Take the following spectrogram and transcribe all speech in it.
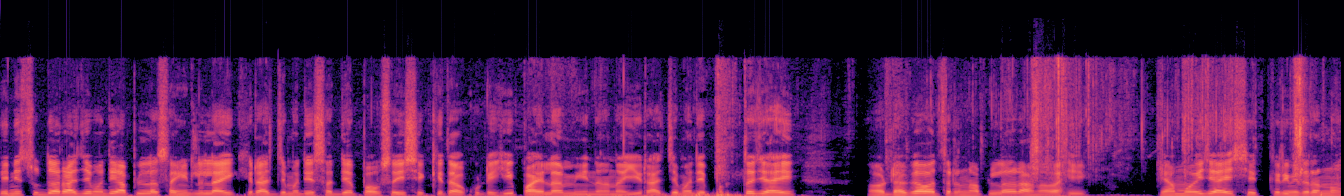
त्यांनीसुद्धा राज्यामध्ये आपल्याला सांगितलेलं आहे की राज्यामध्ये सध्या पावसाची शक्यता कुठेही पाहायला मिळणार नाही. राज्यामध्ये फक्त जे आहे ढगा वातावरण आपल्याला राहणार आहे. यामुळे जे आहे शेतकरी मित्रांनो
